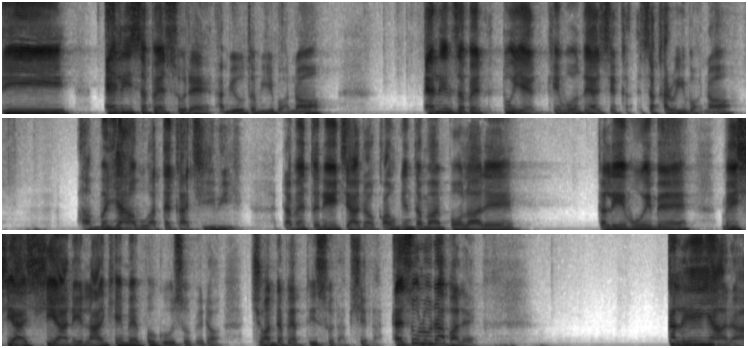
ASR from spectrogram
ဒီ အဲလီဇဘက်ဆိုတဲ့အမျိုးသမီးပေါ့နော်အဲလီဇဘက်သူ့ရဲ့ခင်ပွန်းတဲ့ဇခရီပေါ့နော်အမရဘူးအသက်ကကြီးပြီဒါပေမဲ့တနေ့ကျတော့ကောင်းကင်တမန်ပေါ်လာတယ်ကလေးမွေးမယ်မေရှိယရှေ့ကနေလိုင်းခင်းမဲ့ပုဂ္ဂိုလ်ဆိုပြီးတော့ John the Baptist ဆိုတာဖြစ်လာအဲဆိုလိုတာပါလေကလေးရတာ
